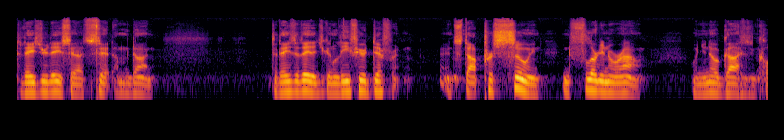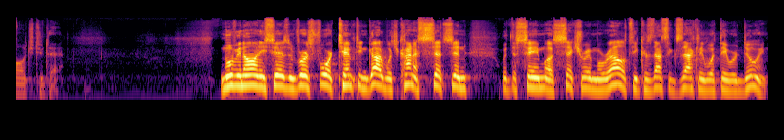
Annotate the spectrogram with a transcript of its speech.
Today's your day to say, That's it, I'm done. Today's the day that you can leave here different and stop pursuing and flirting around when you know God hasn't called you to that. Moving on, he says in verse 4, tempting God, which kind of sets in with the same uh, sexual immorality because that's exactly what they were doing.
